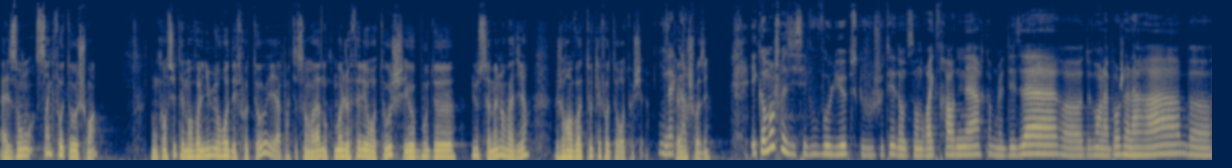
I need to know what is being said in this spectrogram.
Elles ont cinq photos au choix. Donc ensuite, elles m'envoient le numéro des photos et à partir de ce moment-là, donc moi je fais les retouches et au bout d'une semaine, on va dire, je renvoie toutes les photos retouchées qu'elles ont choisies. Et comment choisissez-vous vos lieux? Puisque vous shootez dans des endroits extraordinaires comme le désert, euh, devant la Burj Al Arab. Euh...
